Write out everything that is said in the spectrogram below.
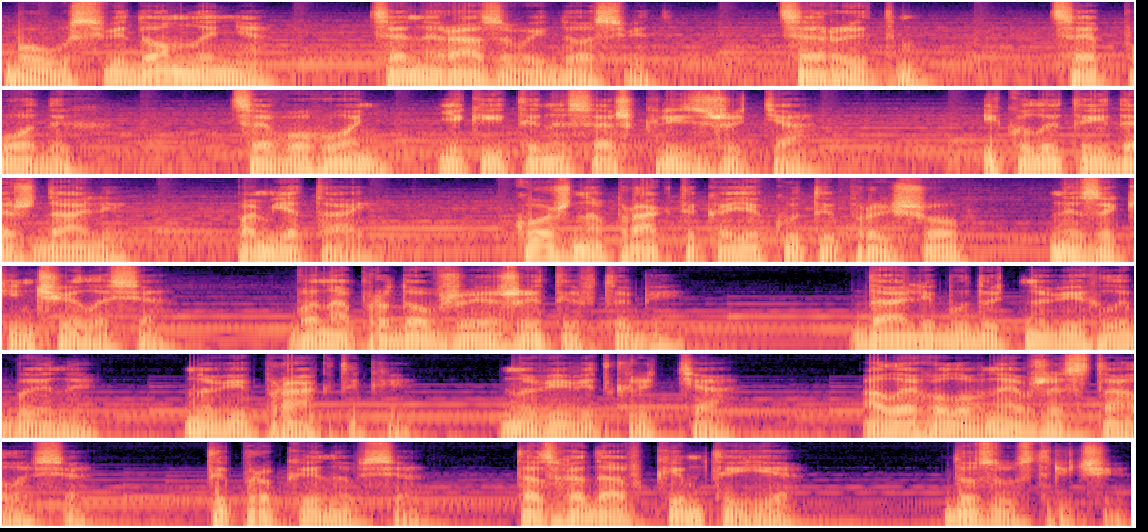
Бо усвідомлення це не разовий досвід, це ритм, це подих, це вогонь, який ти несеш крізь життя. І коли ти йдеш далі, пам'ятай, кожна практика, яку ти пройшов, не закінчилася, вона продовжує жити в тобі. Далі будуть нові глибини, нові практики, нові відкриття. Але головне вже сталося. Ти прокинувся та згадав, ким ти є. До зустрічі!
